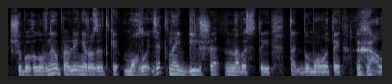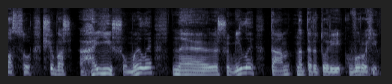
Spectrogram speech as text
щоб головне управління розвідки могло якнайбільше навести, так би мовити, галасу, щоб аж гаї шумили, е, шуміли там на території ворогів.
